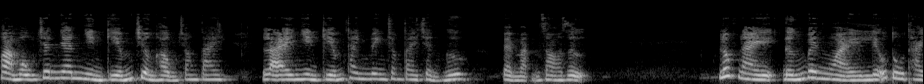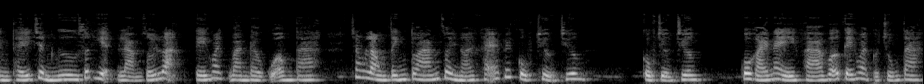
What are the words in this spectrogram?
Hỏa mộng chân nhân nhìn kiếm Trường Hồng trong tay, lại nhìn kiếm thanh minh trong tay Trần Ngư, vẻ mặt do dự. Lúc này, đứng bên ngoài, Liễu Tu Thành thấy Trần Ngư xuất hiện làm rối loạn kế hoạch ban đầu của ông ta, trong lòng tính toán rồi nói khẽ với Cục trưởng Trương. Cục trưởng Trương, cô gái này phá vỡ kế hoạch của chúng ta.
